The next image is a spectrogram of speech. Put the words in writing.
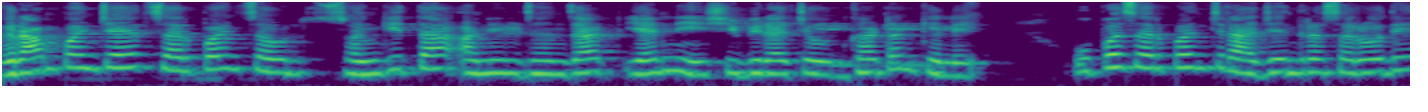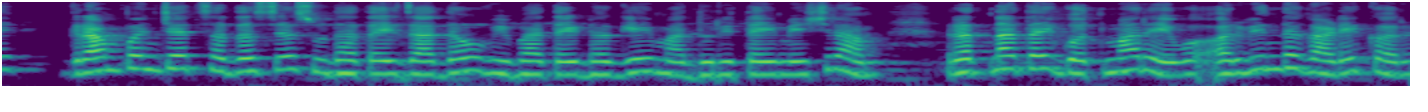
ग्रामपंचायत सरपंच सौ संगीता अनिल झंजाट यांनी शिबिराचे उद्घाटन केले. उपसरपंच राजेंद्र सरोदे ग्रामपंचायत सदस्य सुधाताई जाधव विभाताई ढगे माधुरीताई मेश्राम रत्नाताई गोतमारे व अरविंद गाडेकर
